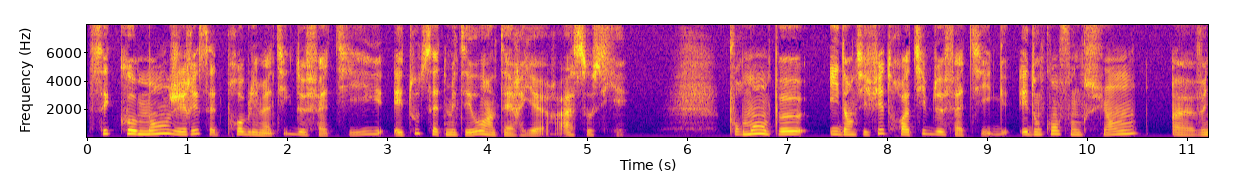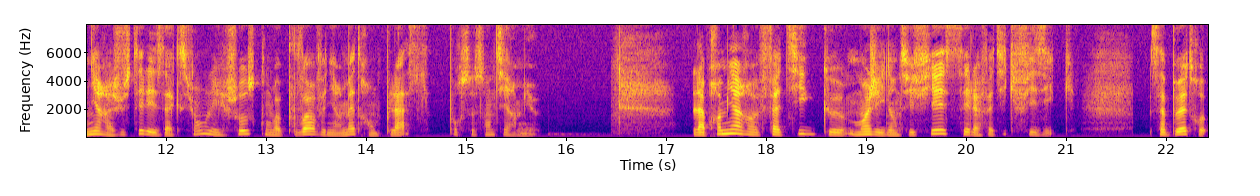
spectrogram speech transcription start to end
c'est comment gérer cette problématique de fatigue et toute cette météo intérieure associée. Pour moi, on peut identifier trois types de fatigue et donc en fonction, euh, venir ajuster les actions, les choses qu'on va pouvoir venir mettre en place pour se sentir mieux. La première fatigue que moi j'ai identifiée, c'est la fatigue physique ça peut être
